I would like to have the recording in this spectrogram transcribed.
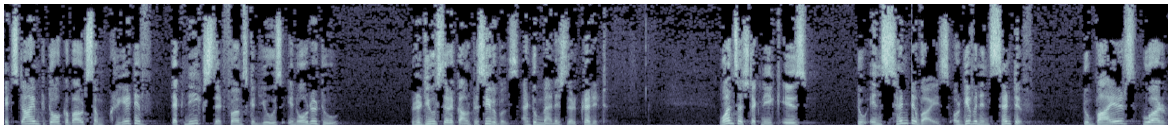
it's time to talk about some creative techniques that firms can use in order to reduce their account receivables and to manage their credit. One such technique is to incentivize or give an incentive to buyers who are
